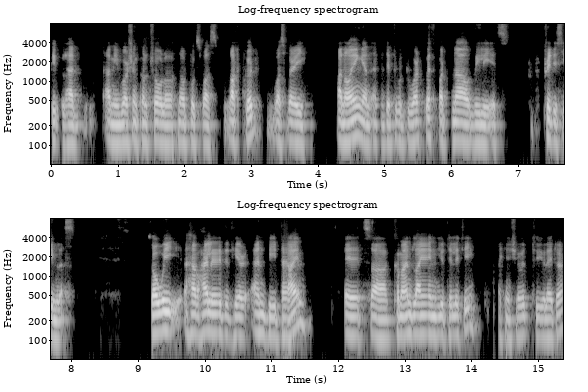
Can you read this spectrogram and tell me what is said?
people had, I mean, version control of notebooks was not good, was very annoying and, and difficult to work with, but now really it's pretty seamless. So we have highlighted here NBDime. It's a command line utility. I can show it to you later.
